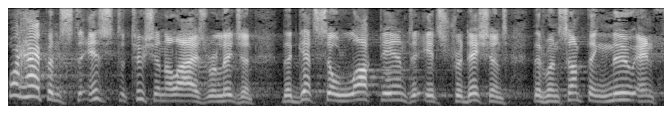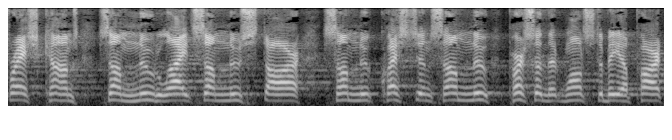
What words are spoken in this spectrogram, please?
What happens to institutionalized religion that gets so locked into its traditions that when something new and fresh comes, some new light, some new star, some new question, some new person that wants to be a part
